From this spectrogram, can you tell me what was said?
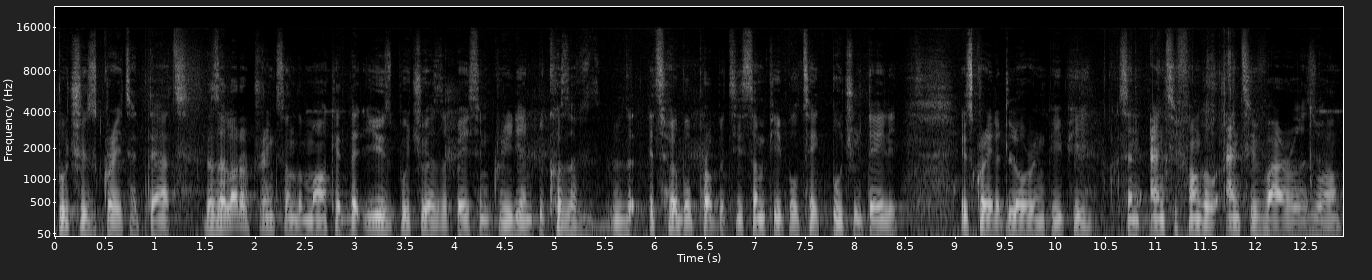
Buchu is great at that. There's a lot of drinks on the market that use Buchu as a base ingredient because of the, its herbal properties. Some people take Buchu daily. It's great at lowering BP. It's an antifungal, antiviral as well.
